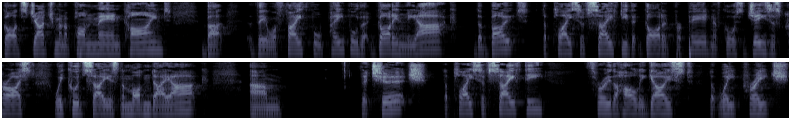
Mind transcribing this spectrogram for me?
God's judgment upon mankind, but there were faithful people that got in the ark, the boat, the place of safety that God had prepared. And of course Jesus Christ, we could say is the modern day ark. Um, the church, the place of safety through the Holy Ghost that we preach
